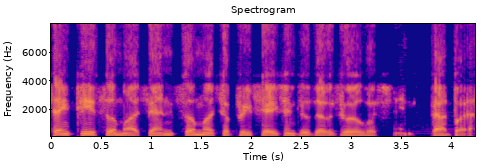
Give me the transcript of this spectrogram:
Thank you so much, and so much appreciation to those who are listening. God bless.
